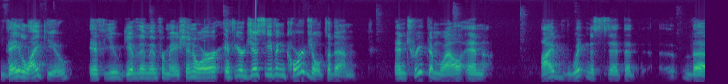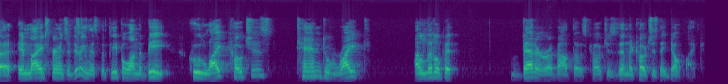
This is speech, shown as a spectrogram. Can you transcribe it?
they like you if you give them information or if you're just even cordial to them and treat them well. And I've witnessed it that the in my experience of doing this, the people on the beat who like coaches tend to write a little bit better about those coaches than the coaches they don't like.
